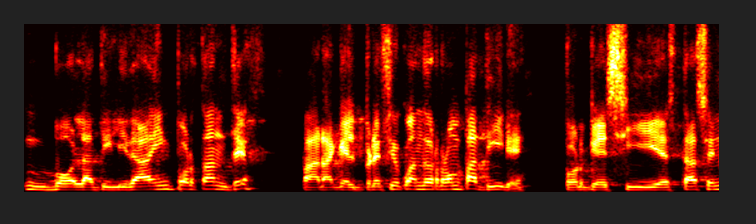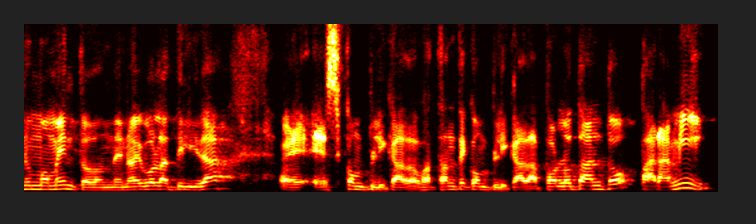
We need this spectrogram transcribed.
volatilidad importante para que el precio cuando rompa tire. Porque si estás en un momento donde no hay volatilidad, eh, es complicado, bastante complicada. Por lo tanto, para mí,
